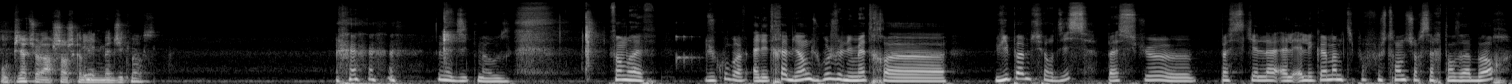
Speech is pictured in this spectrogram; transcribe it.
Au pire, tu la recharges comme Et- une Magic Mouse. Magic Mouse. Enfin bref. Du coup, bref, elle est très bien. Du coup, je vais lui mettre euh, 8 pommes sur 10 parce que, euh, parce qu'elle elle, elle est quand même un petit peu frustrante sur certains abords.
